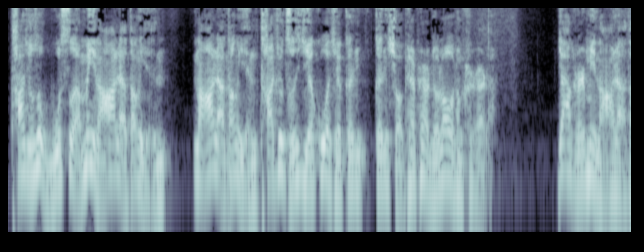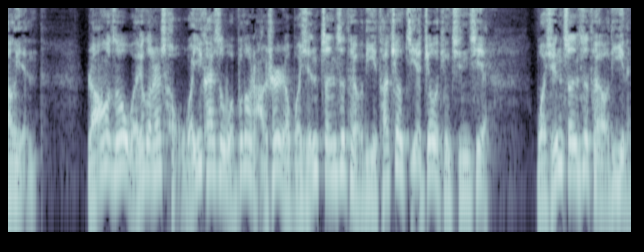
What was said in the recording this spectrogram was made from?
他就是无视，没拿俺俩当人，拿俺俩当人，他就直接过去跟跟小片片就唠上嗑了，压根儿没拿俺俩当人。然后之后我就搁那瞅，我一开始我不知道咋回事啊，我寻思真是他小弟，他叫姐叫的挺亲切，我寻思真是他小弟呢，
